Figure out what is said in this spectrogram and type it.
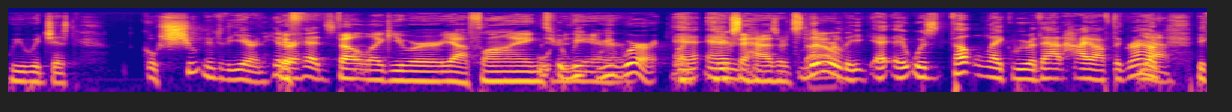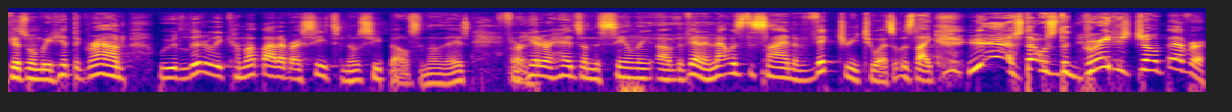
we would just go shooting into the air and hit It our heads felt like you were, yeah, flying through we, the air. we were like and, of Hazzard style. literally it was felt like we were that high off the ground Yeah. because when we'd hit the ground we would literally come up out of our seats no seatbelts in those days and hit our heads on the ceiling of the van and that was the sign of victory to us it was like yes that was the greatest jump ever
